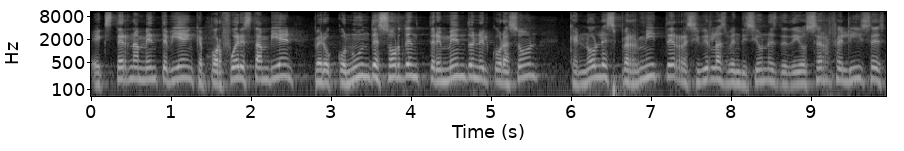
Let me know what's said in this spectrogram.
externamente bien, que por fuera están bien, pero con un desorden tremendo en el corazón que no les permite recibir las bendiciones de Dios, ser felices,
